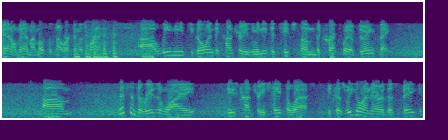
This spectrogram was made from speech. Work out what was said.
man, oh man, my mouth is not working this morning. uh, we need to go into countries and we need to teach them the correct way of doing things. Um, this is the reason why these countries hate the West because we go in there with this big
